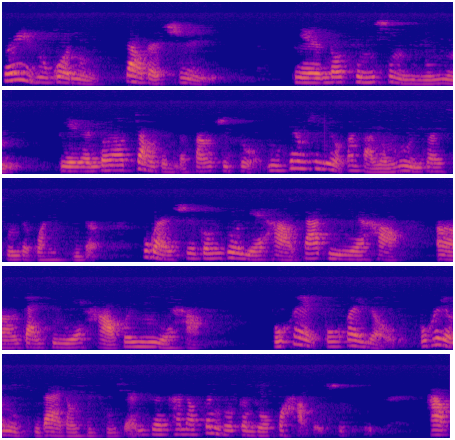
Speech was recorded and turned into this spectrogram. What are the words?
所以，如果你要的是别人都听信于你，别人都要照着你的方式做，你这样是没有办法融入一段新的关系的。不管是工作也好，家庭也好，呃，感情也好，婚姻也好，不会不会有不会有你期待的东西出现，只会看到更多更多不好的事情。好，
